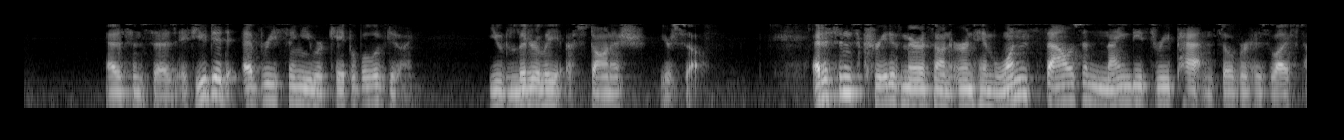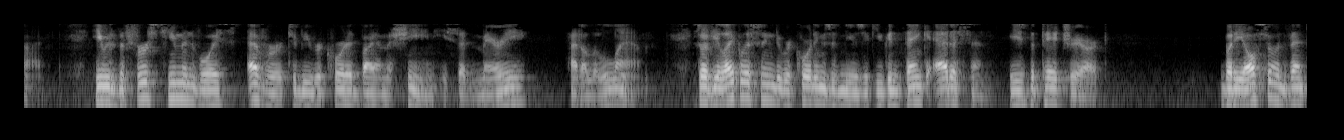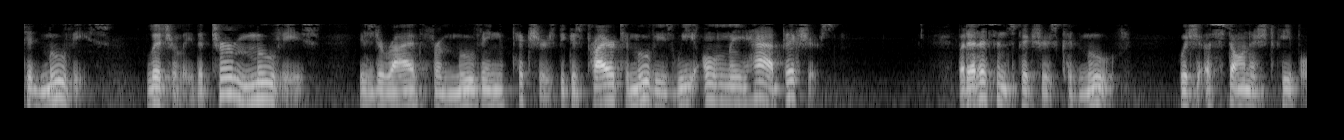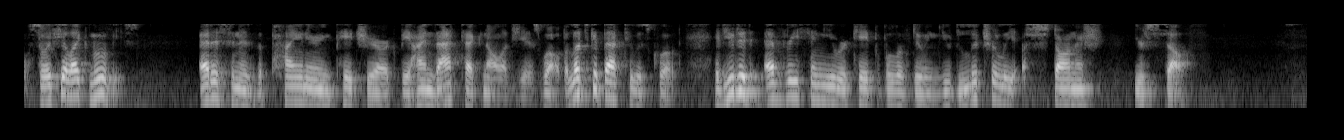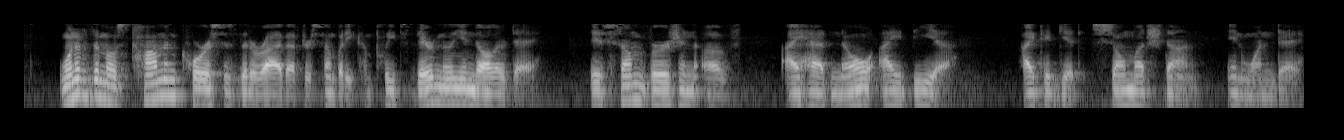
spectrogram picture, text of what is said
Edison says, If you did everything you were capable of doing, you'd literally astonish yourself. Edison's creative marathon earned him 1,093 patents over his lifetime. He was the first human voice ever to be recorded by a machine. He said, Mary had a little lamb. So if you like listening to recordings of music, you can thank Edison. He's the patriarch. But he also invented movies, literally. The term movies is derived from moving pictures because prior to movies, we only had pictures. But Edison's pictures could move, which astonished people. So if you like movies, Edison is the pioneering patriarch behind that technology as well. But let's get back to his quote. If you did everything you were capable of doing, you'd literally astonish yourself. One of the most common choruses that arrive after somebody completes their million dollar day is some version of, I had no idea I could get so much done in one day.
